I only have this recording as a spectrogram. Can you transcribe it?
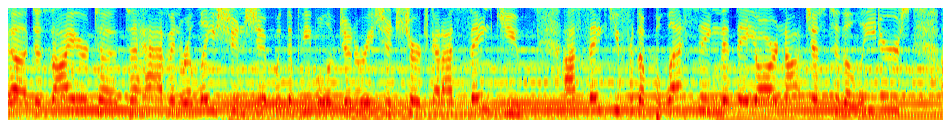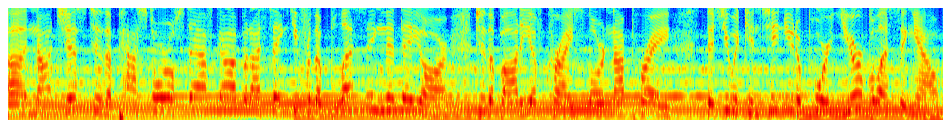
uh, desire to, to have in relationship with the people of Generations Church. God, I thank you. I thank you for the blessing that they are, not just to the leaders, uh, not just to the pastoral staff, God, but I thank you for the blessing that they are to the body of Christ, Lord. And I pray that you would continue to pour your blessing out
